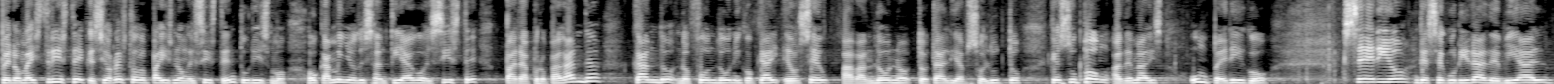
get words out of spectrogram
pero máis triste é que se o resto do país non existe en turismo, o camiño de Santiago existe para propaganda, cando no fondo o único que hai é o seu abandono total e absoluto, que supón, ademais, un perigo serio de seguridade vial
